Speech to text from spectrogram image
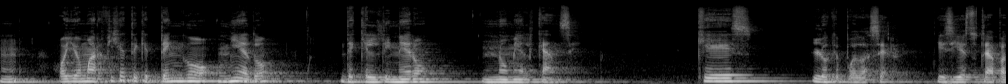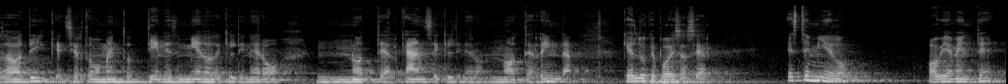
mm, oye Omar, fíjate que tengo miedo de que el dinero no me alcance. ¿Qué es lo que puedo hacer? Y si esto te ha pasado a ti, que en cierto momento tienes miedo de que el dinero no te alcance, que el dinero no te rinda, ¿qué es lo que puedes hacer? Este miedo, obviamente,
